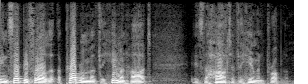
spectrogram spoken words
been said before that the problem of the human heart is the heart of the human problem.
